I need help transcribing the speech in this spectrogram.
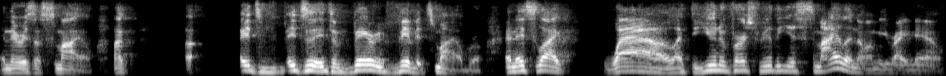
and there is a smile. Like uh, it's it's a, it's a very vivid smile, bro. And it's like, wow, like the universe really is smiling on me right now.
